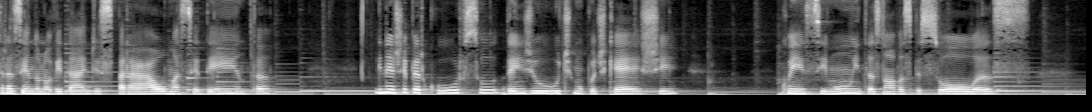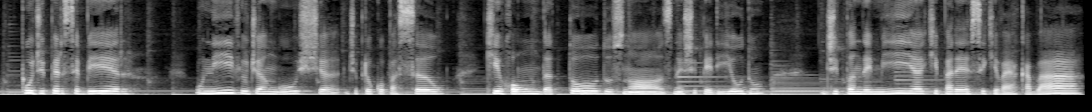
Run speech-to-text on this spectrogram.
trazendo novidades para a alma sedenta. E neste percurso, desde o último podcast, conheci muitas novas pessoas, pude perceber o nível de angústia, de preocupação que ronda todos nós neste período de pandemia que parece que vai acabar,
